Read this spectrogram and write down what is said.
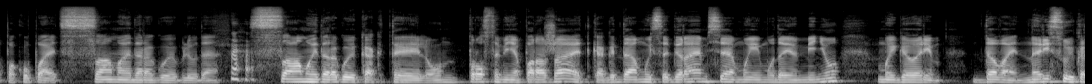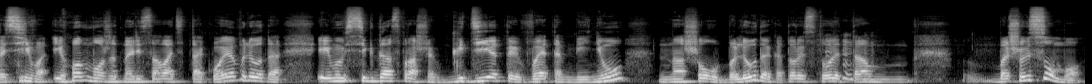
покупает самое дорогое блюдо, самый дорогой коктейль. Он просто меня поражает, когда мы собираемся, мы ему даем меню, мы говорим, давай, нарисуй красиво. И он может нарисовать такое блюдо. И мы всегда спрашиваем, где ты в этом меню нашел блюдо, которое стоит там большую сумму.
